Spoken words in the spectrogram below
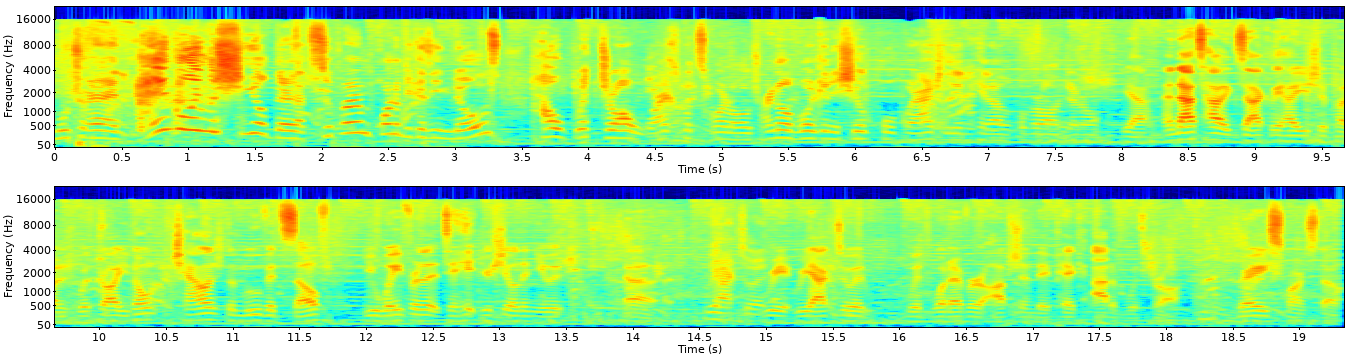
Mutra and angling the shield there. That's super important because he knows how withdrawal works with Squirtle, trying to avoid getting shield poke or actually getting hit out overall in general. Yeah, and that's how exactly how you should punish withdrawal. You don't challenge the move itself. You wait for it to hit your shield and you uh, react to it. Re react to it with whatever option they pick out of withdraw. Very smart stuff.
